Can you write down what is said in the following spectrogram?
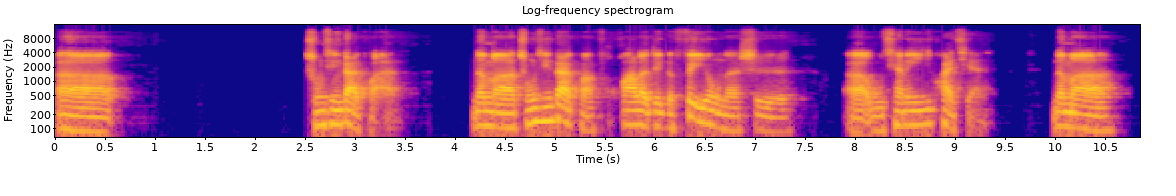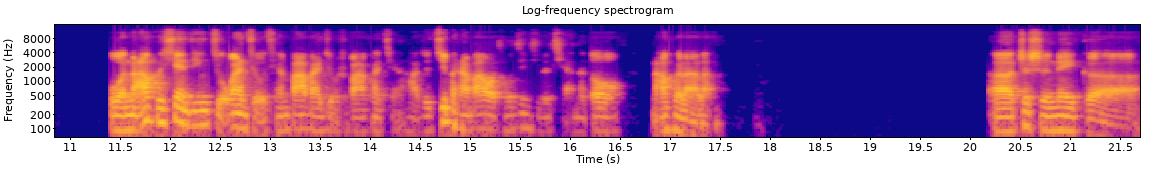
呃，重新贷款，那么重新贷款花了这个费用呢是，呃，五千零一块钱，那么我拿回现金九万九千八百九十八块钱，哈，就基本上把我投进去的钱呢都拿回来了。呃，这是那个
